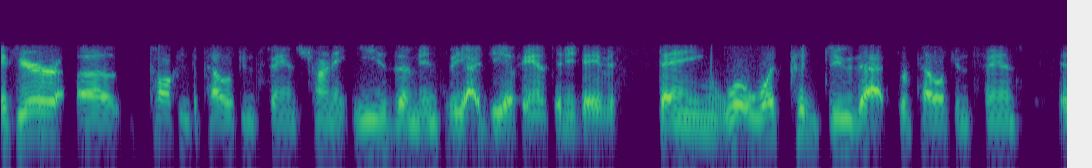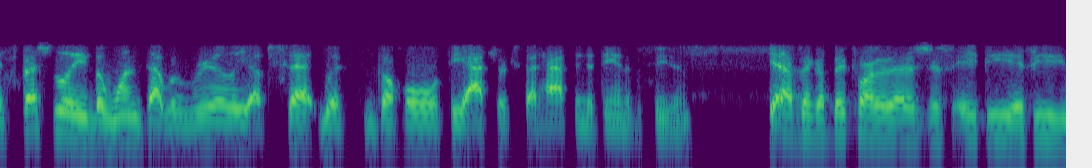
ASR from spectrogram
If you're uh, talking to Pelicans fans, trying to ease them into the idea of Anthony Davis staying, what, what could do that for Pelicans fans? especially the ones that were really upset with the whole theatrics that happened at the end of the season. Yeah, I think a big part of that is just AD. If he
